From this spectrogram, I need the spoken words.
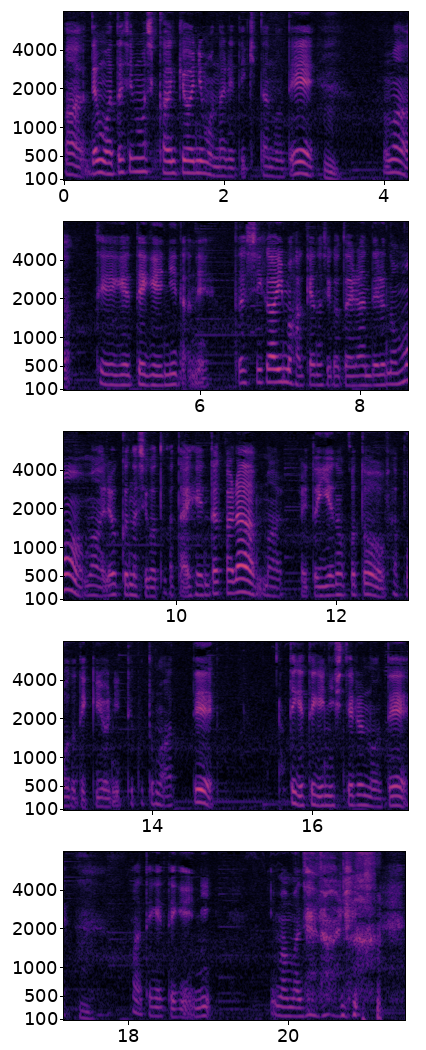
まあでも私も環境にも慣れてきたのでうん。まあてげてげにだね。私が今派遣の仕事を選んでるのもまありょうくんの仕事が大変だからまあ割と家のことをサポートできるようにってこともあっててげてげにしてるのでうん。まあてげてげに今まで通り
